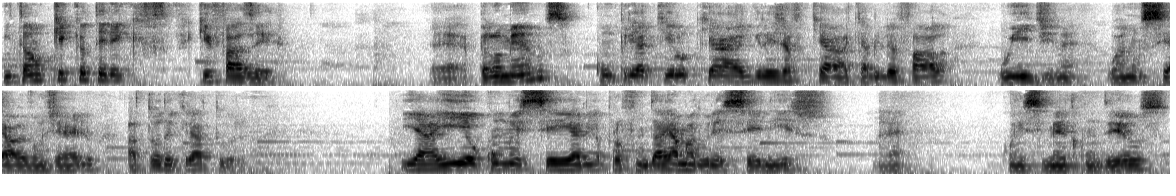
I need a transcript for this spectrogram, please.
Então o que, que eu teria que fazer? É, pelo menos cumprir aquilo que a igreja, que a, que a Bíblia fala, o id, né? o anunciar o evangelho a toda criatura. E aí eu comecei a me aprofundar e amadurecer nisso, né? conhecimento com Deus,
